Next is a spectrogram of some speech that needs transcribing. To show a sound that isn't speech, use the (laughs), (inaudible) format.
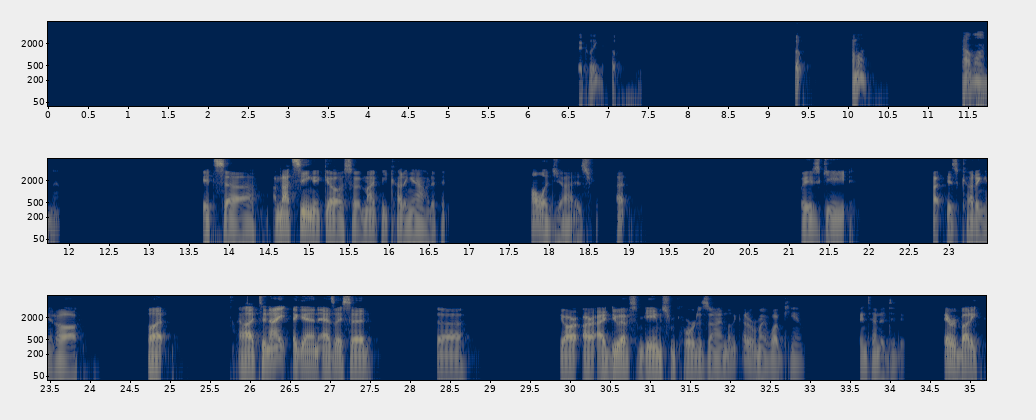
Quickly. Oh. oh, come on. Come on now. It's uh I'm not seeing it go, so it might be cutting out if it apologize for that. Ways gate is cutting it off. But uh, tonight, again, as I said, uh, we are, are, I do have some games from Core Design. Let me cut over my webcam. I intended to do. Hey, everybody.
